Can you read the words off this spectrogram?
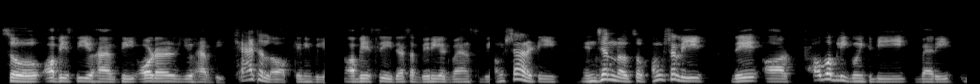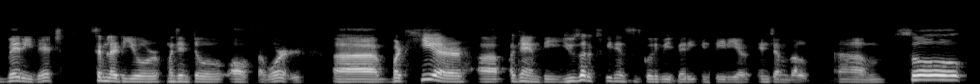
So obviously you have the order, you have the catalog. Can you believe? Obviously, there's a very advanced functionality in general. So functionally, they are probably going to be very, very rich similar to your Magento of the world. Uh, but here, uh, again, the user experience is going to be very inferior in general. Um, so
